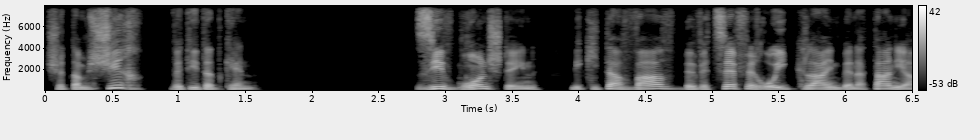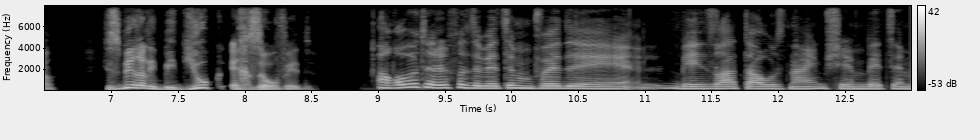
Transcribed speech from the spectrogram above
שתמשיך ותתעדכן. זיו ברונשטיין, מכיתה ו' בבית ספר רועי קליין בנתניה, הסבירה לי בדיוק איך זה עובד. הרובוט אלף הזה בעצם עובד אה, בעזרת האוזניים שהם בעצם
